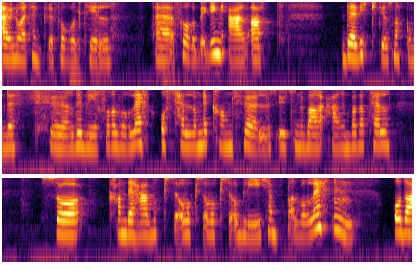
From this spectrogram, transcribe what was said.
er jo noe jeg tenker i forhold til eh, forebygging, er at det er viktig å snakke om det før det blir for alvorlig. Og selv om det kan føles ut som det bare er en bagatell, så kan det her vokse og vokse og vokse og bli kjempealvorlig. Mm. Og da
